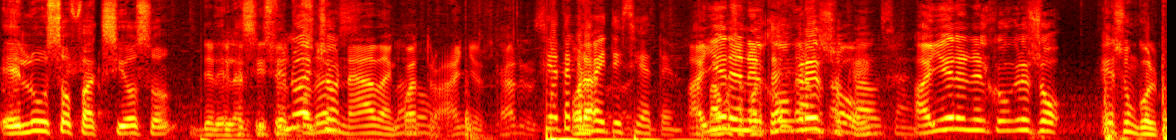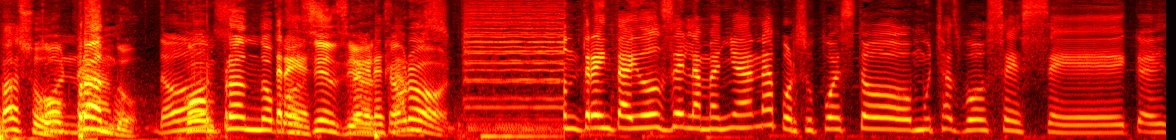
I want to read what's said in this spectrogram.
el uso faccioso del ejercicio. No ha hecho nada en cuatro años, Carlos. 7 con 27. Ayer en el Congreso, ayer en el Congreso es un golpazo. Comprando, comprando conciencia, cabrón. Con 32 de la mañana, por supuesto, muchas voces eh, que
